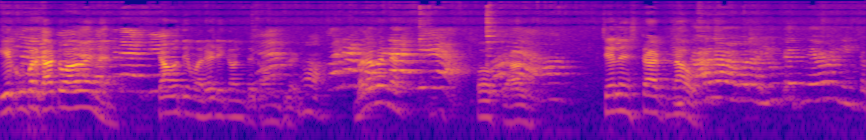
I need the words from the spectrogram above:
એક ઉપર કાંટો આવે ને ત્યાં સુધીમાં રેડી કરતે કમ્પ્લીટ બરાબર ને? ઓકે હાલ. ચેલેન્જ સ્ટાર્ટ નાવ દાદા, ઓલા UK થી આવ્યા ને ઈ તો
